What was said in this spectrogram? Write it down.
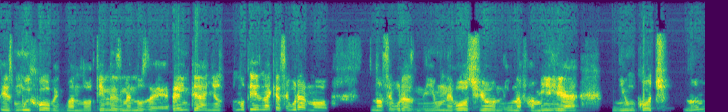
es muy joven. Cuando tienes menos de 20 años, pues no tienes nada que asegurar, no, no aseguras ni un negocio, ni una familia, ni un coche, ¿no?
